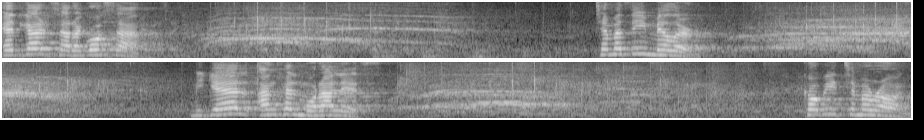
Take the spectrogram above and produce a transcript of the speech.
Edgar Zaragoza. Timothy Miller. Miguel Ángel Morales. Kobe Timarong.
